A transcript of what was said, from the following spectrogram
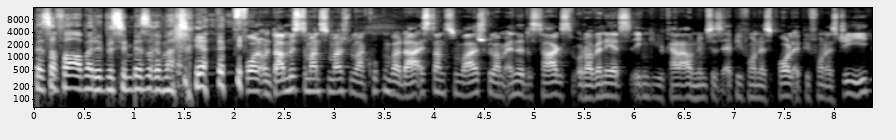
besser verarbeitet, bisschen bessere Materialien. Voll, und da müsste man zum Beispiel mal gucken, weil da ist dann zum Beispiel am Ende des Tages, oder wenn du jetzt irgendwie, keine Ahnung, nimmst jetzt Epiphone S Paul, Epiphone SG,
